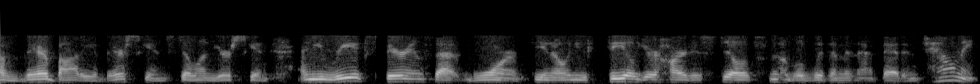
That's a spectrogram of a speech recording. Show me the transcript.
of their body, of their skin still on your skin. And you re-experience that warmth, you know, and you feel your heart is still snuggled with them in that bed. And tell me,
